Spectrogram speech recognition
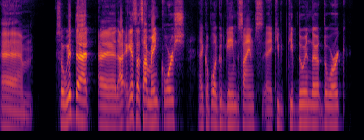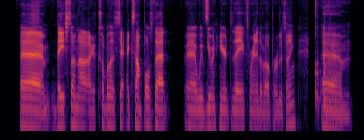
Um. So with that, uh, I guess that's our main course. A couple of good game designs. Uh, keep keep doing the the work. Um, based on uh, some of the examples that uh, we've given here today for any developer listening. Um,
